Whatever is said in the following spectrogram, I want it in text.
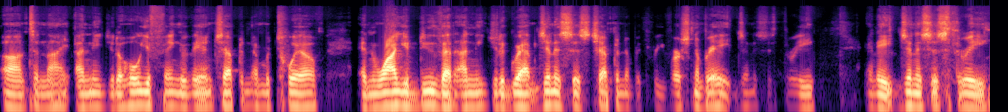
uh, tonight. I need you to hold your finger there in chapter number 12. And while you do that, I need you to grab Genesis chapter number 3, verse number 8, Genesis 3 and 8, Genesis 3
